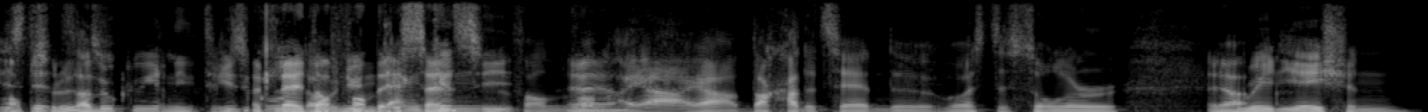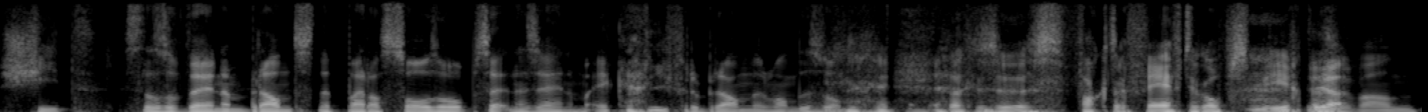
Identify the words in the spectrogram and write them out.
het- is, dit, dat ook weer niet het risico? Het leidt af van de denken essentie. Van, Ja, van, ja. Ah, ja, ja, dat gaat het zijn. De, wat is de solar Ja. radiation sheet. Het is alsof je in een brand een parasol zou opzetten en zeggen, maar ik ga niet verbranden van de zon. dat je eens factor 50 opsmeert. en zo van,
